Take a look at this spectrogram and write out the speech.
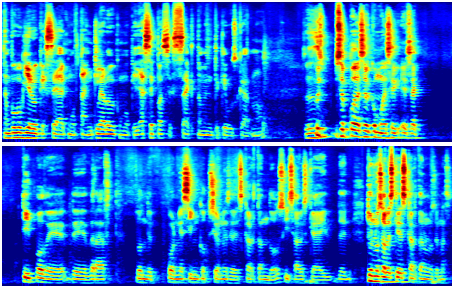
tampoco quiero que sea como tan claro como que ya sepas exactamente qué buscar, ¿no? Entonces, Pues se puede hacer como ese, ese tipo de, de draft donde pones cinco opciones, se descartan dos y sabes que hay... de- tú no sabes qué descartaron los demás.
